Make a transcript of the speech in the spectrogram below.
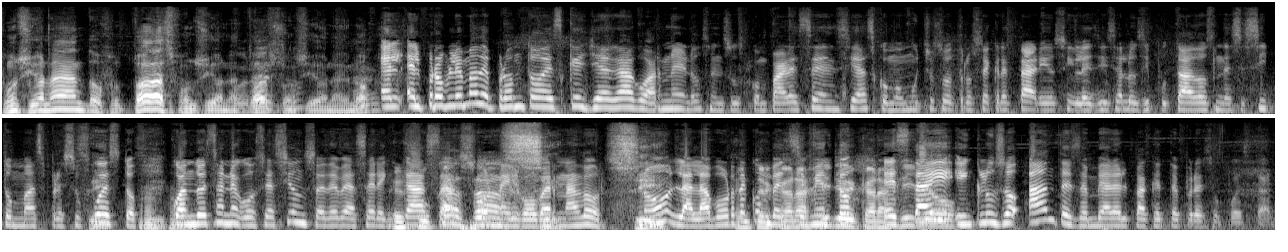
Funcionando, fu- todas funcionan, Por todas eso. funcionan, ¿no? El, el problema de pronto es que llega a Guarneros en sus comparecencias, como muchos otros secretarios, y les dice a los diputados, necesito más presupuesto, Sí, sí. cuando esa negociación se debe hacer en, casa, casa. con el gobernador, sí. ¿no? La labor de Entre convencimiento carajillo y carajillo. está ahí, incluso antes de enviar el paquete presupuestal.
